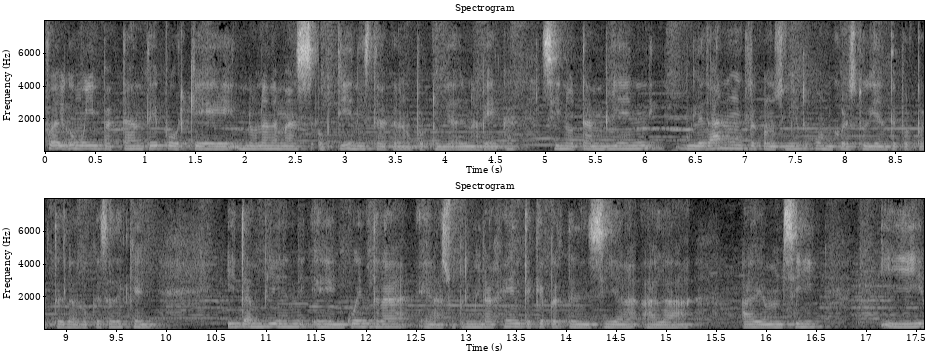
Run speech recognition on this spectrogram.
Fue algo muy impactante porque no nada más obtiene esta gran oportunidad de una beca, sino también le dan un reconocimiento como mejor estudiante por parte de la duquesa de Kent y también encuentra a su primer agente que pertenecía a la IMC y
